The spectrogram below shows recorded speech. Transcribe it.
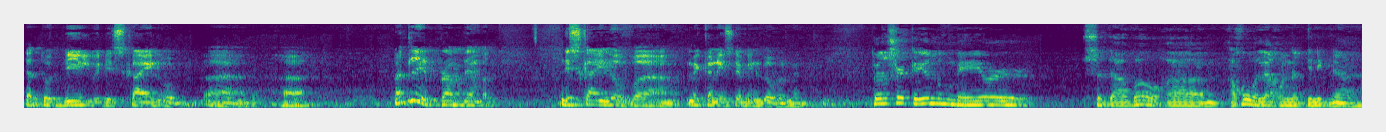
that to deal with this kind of, uh, uh, not really problem, but this kind of uh, mechanism in government. Pero sir, kayo nung mayor sa Davao, um, ako wala akong nadinig na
